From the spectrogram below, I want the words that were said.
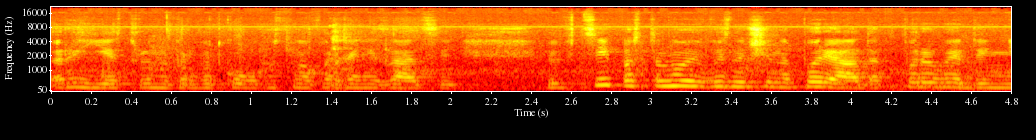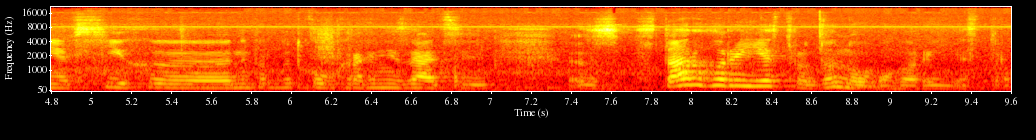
реєстру неприбуткових установ організацій. В цій постанові визначено порядок переведення всіх е, неприбуткових організацій з старого реєстру до нового реєстру.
